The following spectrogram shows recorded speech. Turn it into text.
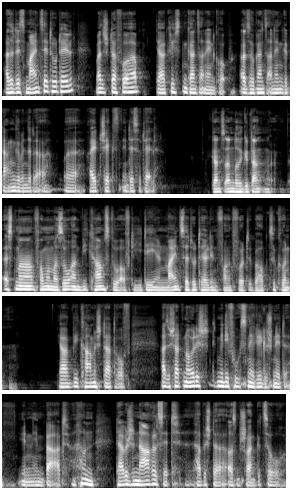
Also das Mindset-Hotel, was ich davor habe, da kriegst du einen ganz anderen Kopf. Also ganz anderen Gedanken, wenn du da äh, eincheckst in das Hotel. Ganz andere Gedanken. Erstmal fangen wir mal so an, wie kamst du auf die Idee, ein Mindset-Hotel in Frankfurt überhaupt zu gründen? Ja, wie kam ich da drauf? Also ich hatte neulich mir die Fußnägel geschnitten in, im Bad. Und da habe ich ein Nagelset, habe ich da aus dem Schrank gezogen.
